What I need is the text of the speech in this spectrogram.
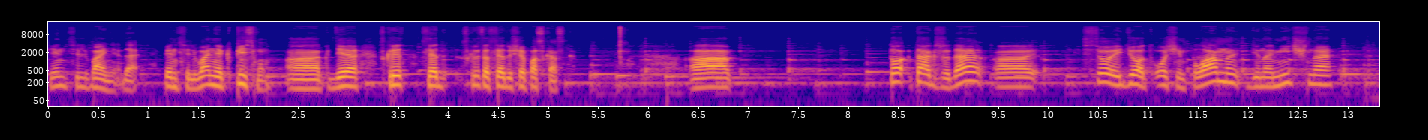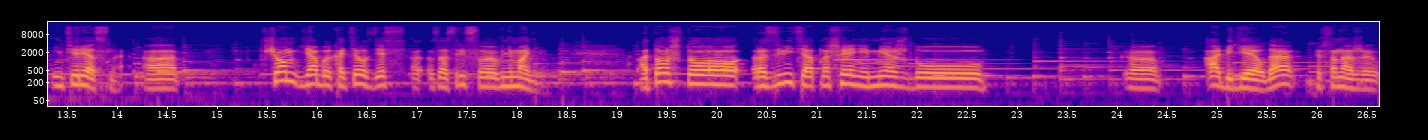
Пенсильвания, да, Пенсильвания к письмам, э, где скрыт, след... скрыта следующая подсказка. А, то, также, да, э, все идет очень плавно, динамично, интересно. А, в чем я бы хотел здесь заострить свое внимание? О том, что развитие отношений между э, Абигейл, да, персонажи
